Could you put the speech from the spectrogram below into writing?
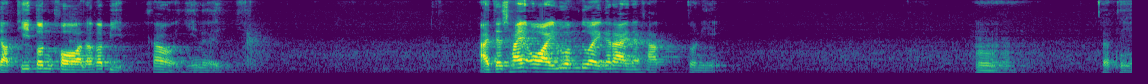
จับที่ต้นคอแล้วก็บีบเข้าอย่างนี้เลย อาจจะใช้ออยล์ร่วมด้วยก็ได้นะครับ ตัวนี้ อืมแบบนี้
